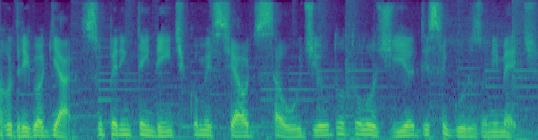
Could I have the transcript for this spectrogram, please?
Rodrigo Aguiar, Superintendente Comercial de Saúde e Odontologia de Seguros Unimed.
